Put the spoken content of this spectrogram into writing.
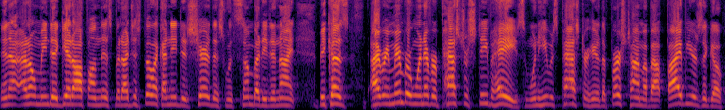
And I, I don't mean to get off on this, but I just feel like I need to share this with somebody tonight because I remember whenever Pastor Steve Hayes, when he was pastor here the first time about five years ago,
